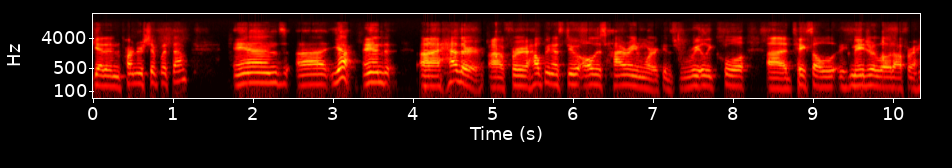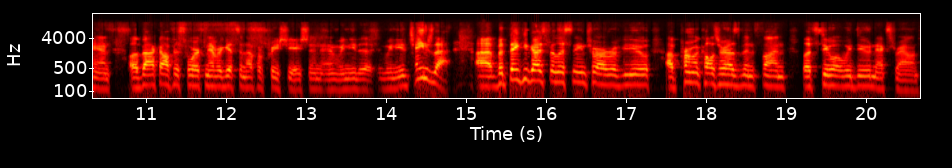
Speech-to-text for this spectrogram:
get in partnership with them. And uh, yeah, and uh, Heather uh, for helping us do all this hiring work. It's really cool. Uh, takes a major load off our hand. the back office work never gets enough appreciation, and we need to we need to change that. Uh, but thank you guys for listening to our review. Uh, permaculture has been fun. Let's see what we do next round.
